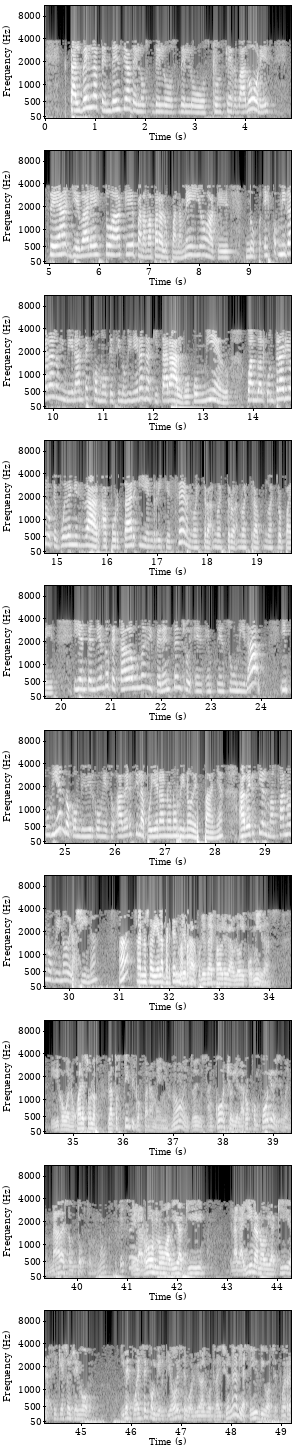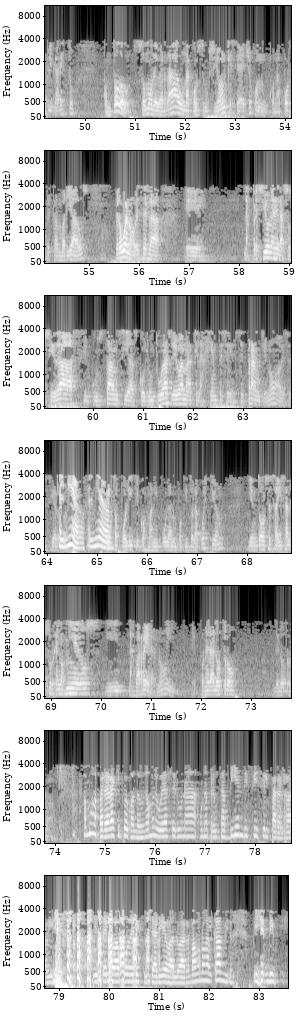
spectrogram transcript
tal vez la tendencia de los de los de los conservadores sea llevar esto a que Panamá para los panameños, a que no, es mirar a los inmigrantes como que si nos vinieran a quitar algo con miedo, cuando al contrario lo que pueden es dar, aportar y enriquecer nuestra, nuestra, nuestra, nuestro país y entendiendo que cada uno es diferente en su, en, su unidad y pudiendo convivir con eso, a ver si la pollera no nos vino de España, a ver si el mafano nos vino de China. ¿Ah? O sea, no sabía la parte del mafano. Julieta de Fábrega habló de comidas y dijo, bueno, ¿cuáles son los platos típicos panameños? ¿no? entonces, sancocho y el arroz con pollo, dice, bueno, nada es autóctono, ¿no? El arroz no había aquí, la gallina no había aquí, así que eso llegó. Y después se convirtió y se volvió algo tradicional, y así, digo, se puede replicar esto con todo. Somos de verdad una construcción que se ha hecho con, con aportes tan variados, pero bueno, a veces la... Eh, las presiones de la sociedad, circunstancias, coyunturas llevan a que la gente se, se tranque, ¿no? A veces ciertos, el miedo, el miedo. ciertos políticos manipulan un poquito la cuestión y entonces ahí surgen los miedos y las barreras, ¿no? Y eh, poner al otro del otro lado. Vamos a parar aquí porque cuando vengamos le voy a hacer una, una pregunta bien difícil para el rabino y usted lo va a poder escuchar y evaluar. Vámonos al cambio. Bien difícil.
